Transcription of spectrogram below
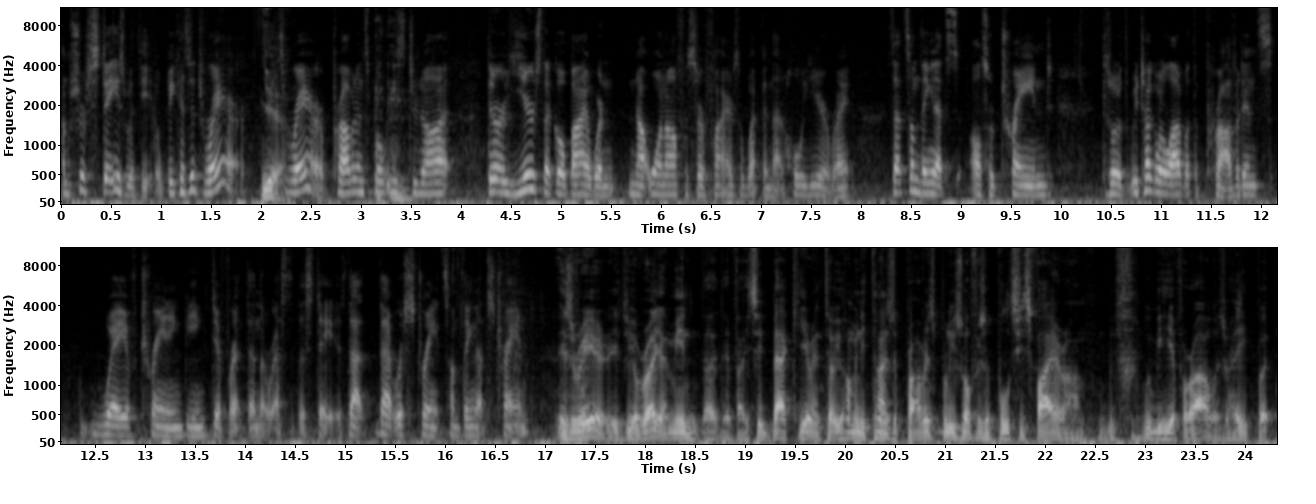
I'm sure stays with you because it's rare. Yeah. It's rare. Providence police do not. There are years that go by where not one officer fires a weapon that whole year, right? Is that something that's also trained? So we talk about a lot about the Providence way of training being different than the rest of the state. Is that that restraint something that's trained? It's rare. You're right. I mean, uh, if I sit back here and tell you how many times a Providence police officer pulls his firearm, we'd be here for hours, right? But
